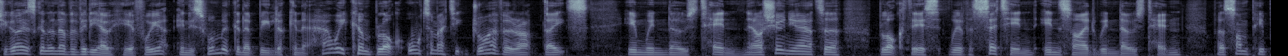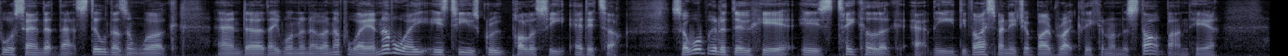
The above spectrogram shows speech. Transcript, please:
You guys got another video here for you. In this one we're going to be looking at how we can block automatic driver updates in Windows 10. Now I've shown you how to block this with a setting inside Windows 10 but some people are saying that that still doesn't work and uh, they want to know another way. Another way is to use Group Policy Editor. So what we're going to do here is take a look at the device manager by right clicking on the start button here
